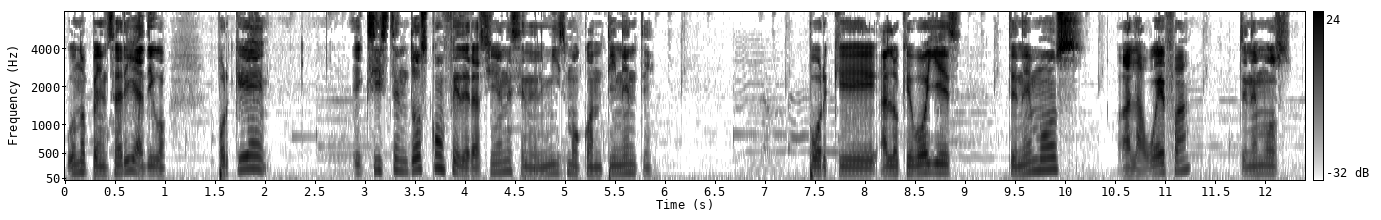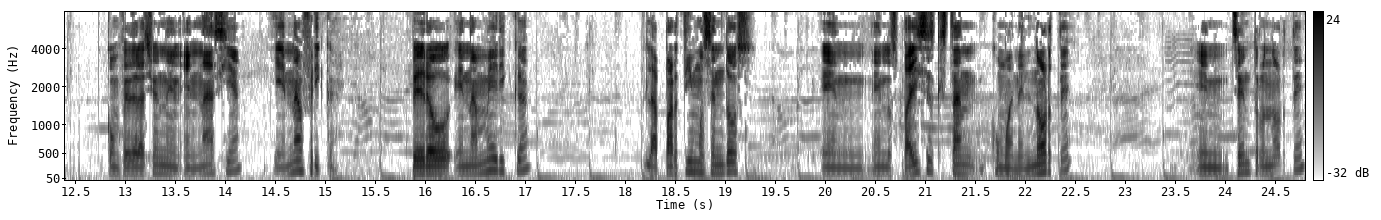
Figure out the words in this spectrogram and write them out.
uno pensaría, digo, ¿por qué existen dos confederaciones en el mismo continente? Porque a lo que voy es, tenemos a la UEFA, tenemos confederación en, Asia y en África, pero en América la partimos en dos, en, en los países que están como en el norte, en centro norte,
